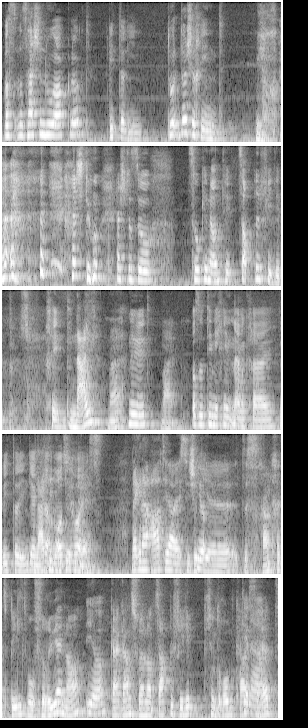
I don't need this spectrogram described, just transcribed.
Was, was hast denn du angeschaut? Ritalin. Du, du hast ein Kind. ja. Hast du, hast du so sogenannte Zappel-Philipp-Kind? Nein, nein, Nicht? nein. Also deine Kinder nehmen kein Ritalin, die haben kein ADHS. Nein, genau, ADHS ist ja, Ja. Die, das Krankheitsbild, das früher noch, Ja. ga- ganz früher noch Zappel-Philipp-Syndrom geheißen Genau. hat.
